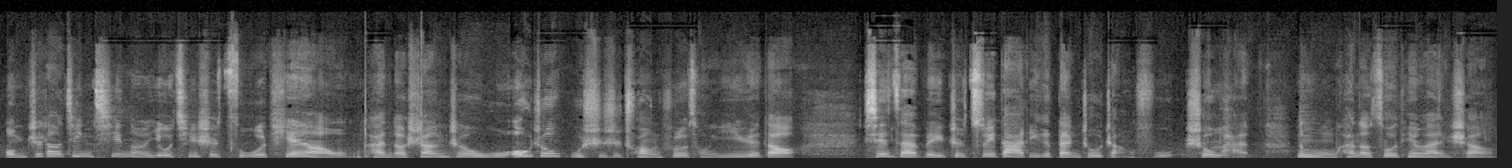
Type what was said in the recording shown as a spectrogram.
我们知道近期呢，尤其是昨天啊，我们看到上周五欧洲股市是创出了从一月到现在为止最大的一个单周涨幅收盘。那么我们看到昨天晚上。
